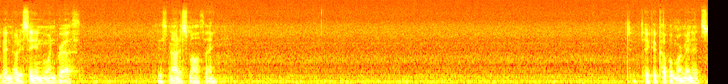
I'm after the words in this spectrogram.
Even noticing one breath is not a small thing. So take a couple more minutes,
